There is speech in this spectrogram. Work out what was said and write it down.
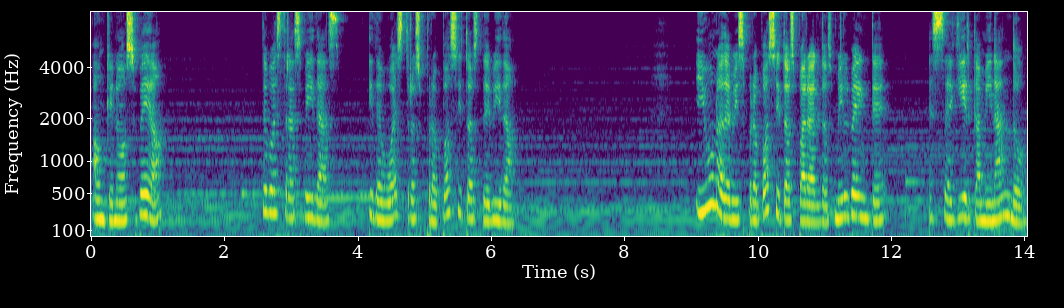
aunque no os vea, de vuestras vidas y de vuestros propósitos de vida y uno de mis propósitos para el 2020 es seguir caminando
